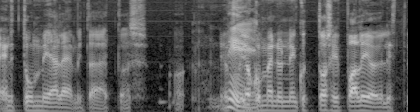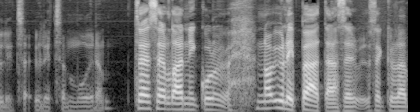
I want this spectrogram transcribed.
ei nyt tule mieleen mitään, että olisi joku, niin. joku mennyt niin kuin tosi paljon ylitse, ylitse, ylitse muiden. Se sellainen, niin kuin, no ylipäätään se, se kyllä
